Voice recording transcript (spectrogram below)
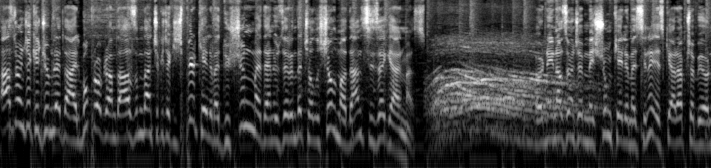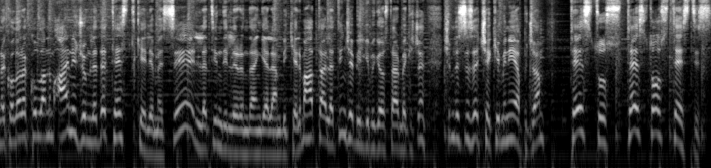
Az önceki cümle dahil bu programda ağzımdan çıkacak hiçbir kelime düşünmeden, üzerinde çalışılmadan size gelmez. Örneğin az önce meşhum kelimesini eski Arapça bir örnek olarak kullandım. Aynı cümlede test kelimesi Latin dillerinden gelen bir kelime. Hatta Latince bilgimi göstermek için şimdi size çekimini yapacağım. Testus, testos, testis.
